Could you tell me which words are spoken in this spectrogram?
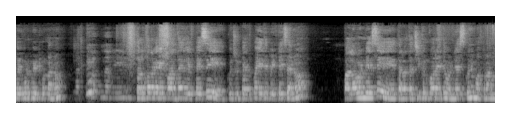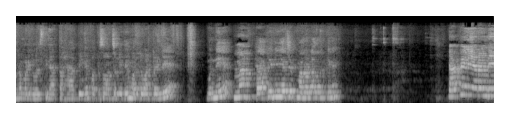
పొయ్యి కూడా పెట్టుకున్నాను. త్వర త్వరగా అయిపోద్ది అని చెప్పేసి కొంచెం పెద్ద పొయ్యి అయితే పెట్టేశాను. పలావ్ వండేసి తర్వాత చికెన్ కూర అయితే వండేసుకుని మొత్తం అందరం కూడా ఈ రోజు తినేస్తాం హ్యాపీగా కొత్త సంవత్సరం ఇదే మొదటి వంట అండి. మున్ని హ్యాపీ న్యూ ఇయర్ చెప్పి మన వాళ్ళందరికీ హ్యాపీ న్యూ ఇయర్ అండి.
